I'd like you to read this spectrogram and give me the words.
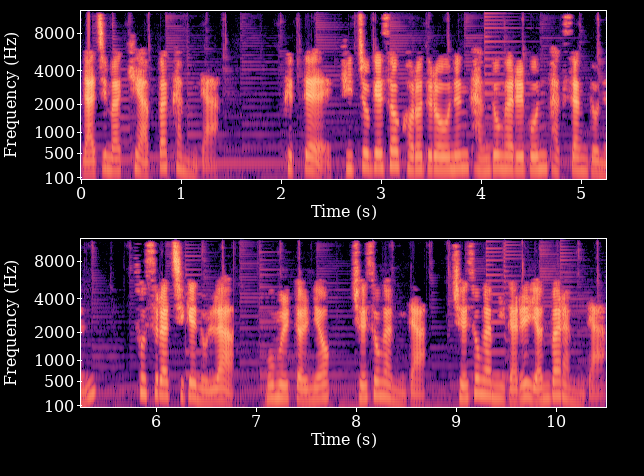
나지막히 압박합니다. 그때 뒤쪽에서 걸어 들어오는 강동아를 본 박상도는 소스라치게 놀라 몸을 떨며 죄송합니다. 죄송합니다를 연발합니다.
